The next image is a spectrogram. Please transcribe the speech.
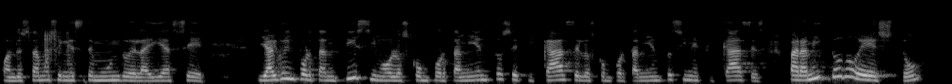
cuando estamos en este mundo de la IAC. Y algo importantísimo, los comportamientos eficaces, los comportamientos ineficaces. Para mí todo esto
